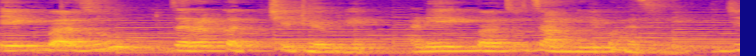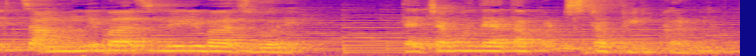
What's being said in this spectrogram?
एक बाजू जरा कच्ची ठेवली आणि एक बाजू चांगली भाजली. जी चांगली भाजलेली बाजू आहे त्याच्यामध्ये आता आपण स्टफिंग करणार.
